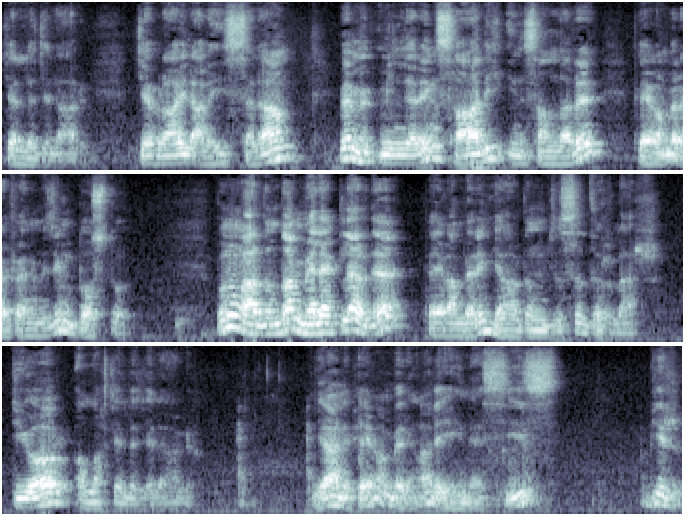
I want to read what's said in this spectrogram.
Celle Celaluhu. Cebrail Aleyhisselam ve müminlerin salih insanları Peygamber Efendimizin dostu. Bunun ardından melekler de peygamberin yardımcısıdırlar diyor Allah Celle Celaluhu. Yani peygamberin aleyhine siz bir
